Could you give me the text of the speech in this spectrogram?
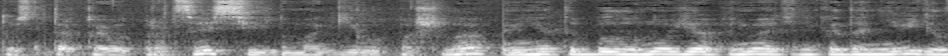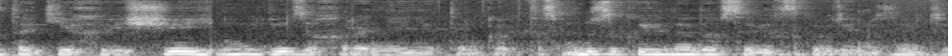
То есть такая вот процессия на могилу пошла. У меня это было, ну, я, понимаете, никогда не видел таких вещей. Ну, идет захоронение там как-то с музыкой иногда в советское время, знаете,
